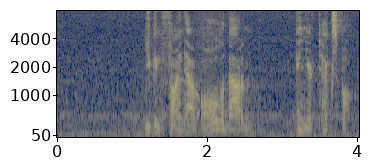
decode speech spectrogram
You can find out all about him in your textbook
